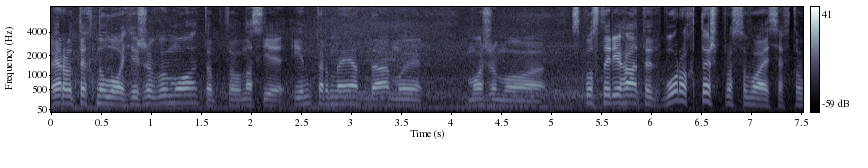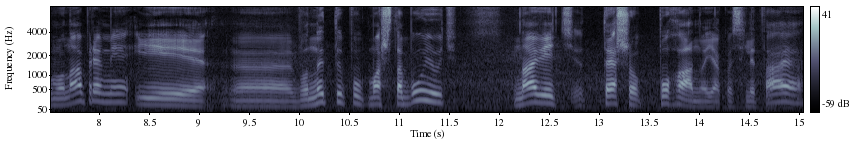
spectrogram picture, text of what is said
еротехнології живемо, тобто у нас є інтернет, да? ми можемо спостерігати. Ворог теж просувається в тому напрямі, і е, вони, типу, масштабують навіть те, що погано якось літає,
